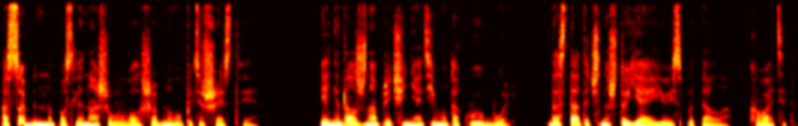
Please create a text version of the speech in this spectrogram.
Особенно после нашего волшебного путешествия. Я не должна причинять ему такую боль. Достаточно, что я ее испытала. Хватит.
